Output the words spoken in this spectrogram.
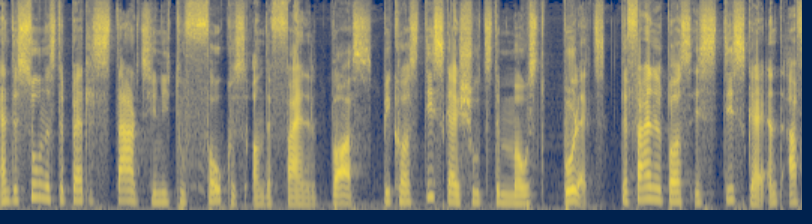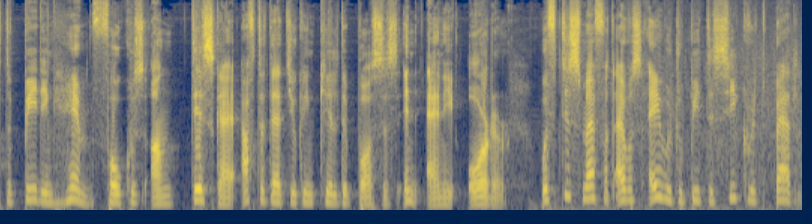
and as soon as the battle starts you need to focus on the final boss because this guy shoots the most bullets. The final boss is this guy and after beating him focus on this guy after that you can kill the bosses in any order. With this method I was able to beat the secret battle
